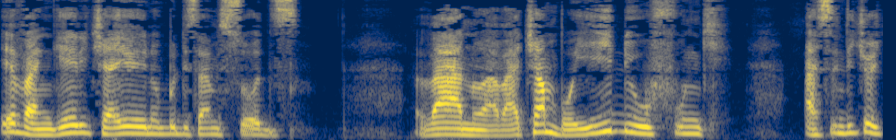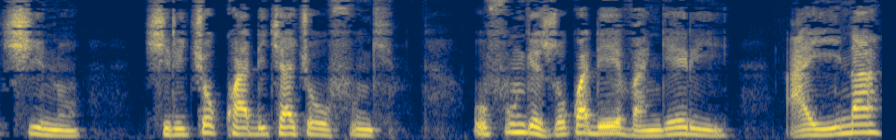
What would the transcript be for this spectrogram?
Evhangeri chaiyo inobudisa misodzi vanhu havachamboidi ufungi asi ndicho chinhu chiri chokwadi chacho ufungi. Ufunge zvokwadi evhangeri haina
